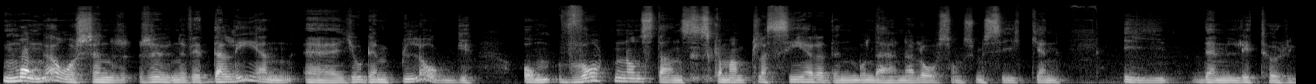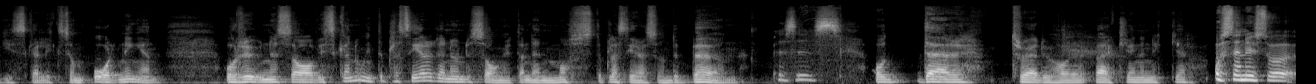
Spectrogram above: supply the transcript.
många år sedan Rune V. Dahlén eh, gjorde en blogg om vart någonstans ska man placera den moderna lovsångsmusiken i den liturgiska liksom, ordningen. Och Rune sa, vi ska nog inte placera den under sång utan den måste placeras under bön. Precis. Och där tror jag du har verkligen en nyckel. Och sen nu så,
